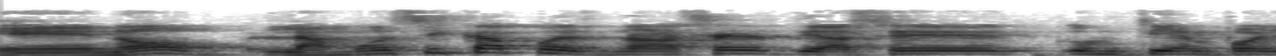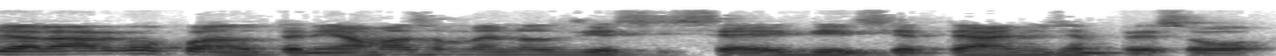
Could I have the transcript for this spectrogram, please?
Eh, no, la música pues nace desde hace un tiempo ya largo, cuando tenía más o menos 16, 17 años empezó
